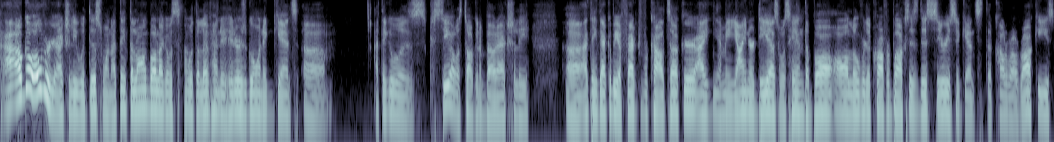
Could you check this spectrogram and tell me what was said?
I'll go over actually with this one. I think the long ball, like I was saying, with the left-handed hitters going against, um, I think it was Castillo. I was talking about actually. Uh, I think that could be a factor for Kyle Tucker. I, I mean, Yainer Diaz was hitting the ball all over the Crawford boxes this series against the Colorado Rockies.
